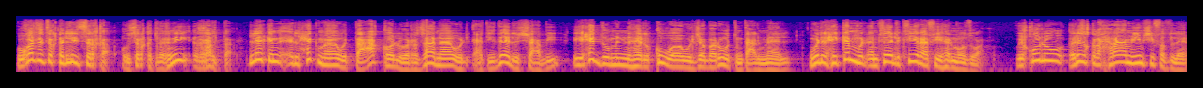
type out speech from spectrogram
وغلطة القليل سرقة وسرقة الغني غلطة. لكن الحكمة والتعقل والرزانة والاعتدال الشعبي يحدوا من هالقوة والجبروت متاع المال. والحكم والأمثال كثيرة في هالموضوع. ويقولوا رزق الحرام يمشي في الظلام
